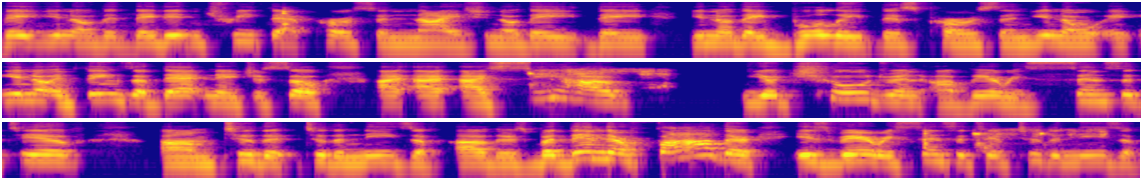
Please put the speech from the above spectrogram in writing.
they you know that they, didn't treat that person nice you know they they you know they bullied this person you know you know and things of that nature. So i i, I see how your children are very sensitive um, to the to the needs of others but then their father is very sensitive to the needs of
